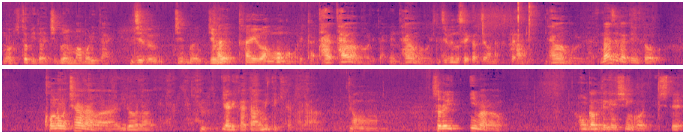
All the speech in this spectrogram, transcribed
の人々は自分を守りたい。自分。自分自分、台台湾を守りたい。台台湾を守りたいね。台湾を守りたい。自分の生活ではなくて、はい、台湾を守りたい。なぜかというとこのチャーナはいろんなやり方を見てきたからあそれ今の本格的に侵攻して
